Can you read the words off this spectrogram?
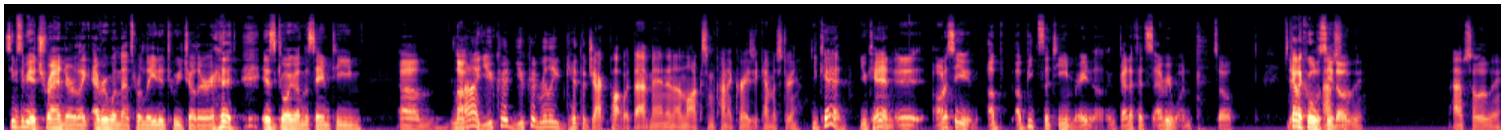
seems to be a trend, or like everyone that's related to each other is going on the same team. Um, I don't know. You could you could really hit the jackpot with that man and unlock some kind of crazy chemistry. you can you can. It honestly up upbeats the team, right? It benefits everyone. So it's kind of cool to see, though. absolutely.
